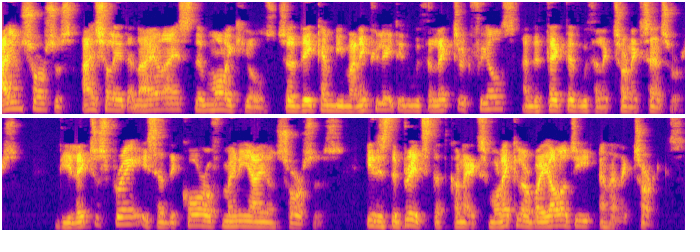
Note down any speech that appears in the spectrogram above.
Ion sources isolate and ionize the molecules so they can be manipulated with electric fields and detected with electronic sensors. The electrospray is at the core of many ion sources. It is the bridge that connects molecular biology and electronics.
